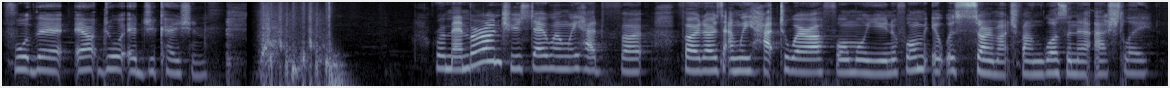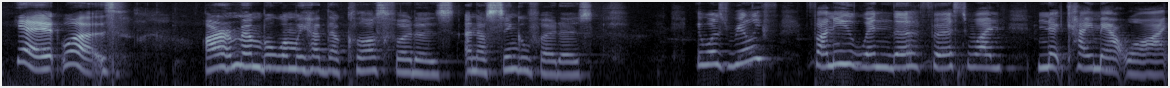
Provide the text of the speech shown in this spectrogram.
for their outdoor education. Remember on Tuesday when we had pho- photos and we had to wear our formal uniform? It was so much fun, wasn't it, Ashley? Yeah, it was. I remember when we had our class photos and our single photos. It was really f- funny when the first one n- came out right.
